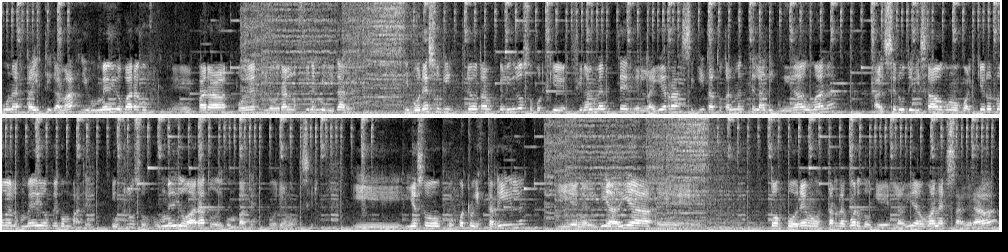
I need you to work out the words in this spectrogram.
una estadística más y un medio para, eh, para poder lograr los fines militares. Y por eso creo tan peligroso, porque finalmente en la guerra se quita totalmente la dignidad humana al ser utilizado como cualquier otro de los medios de combate, incluso un medio barato de combate, podríamos decir. Y, eso encuentro que es terrible y en el día a día eh, todos podremos estar de acuerdo que la vida humana es sagrada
